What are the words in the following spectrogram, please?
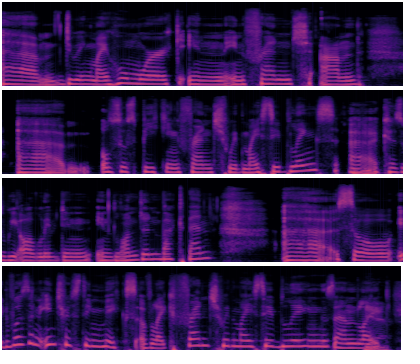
um doing my homework in in french and um also speaking french with my siblings because we all lived in in london back then uh, so it was an interesting mix of like French with my siblings and like Yeah.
